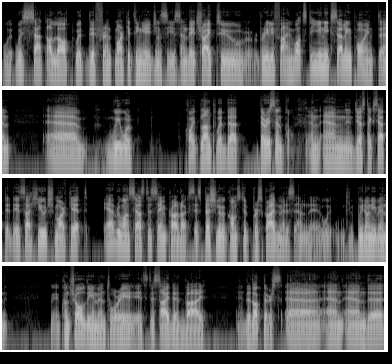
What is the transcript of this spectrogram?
we, we sat a lot with different marketing agencies, and they tried to really find what's the unique selling point, and uh, we were quite blunt with that. There isn't one, and and just accept it. It's a huge market. Everyone sells the same products, especially when it comes to prescribed medicine. Uh, we, we don't even control the inventory; it's decided by the doctors, uh, and and uh,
